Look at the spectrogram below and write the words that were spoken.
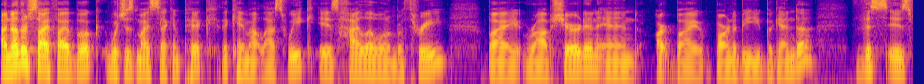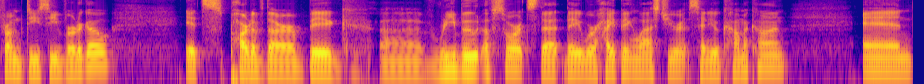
Another sci-fi book, which is my second pick that came out last week, is High Level Number Three by Rob Sheridan and art by Barnaby Bagenda. This is from DC Vertigo. It's part of their big uh, reboot of sorts that they were hyping last year at San Diego Comic Con. And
